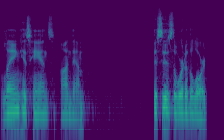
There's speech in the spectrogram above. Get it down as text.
laying his hands on them. This is the word of the Lord.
